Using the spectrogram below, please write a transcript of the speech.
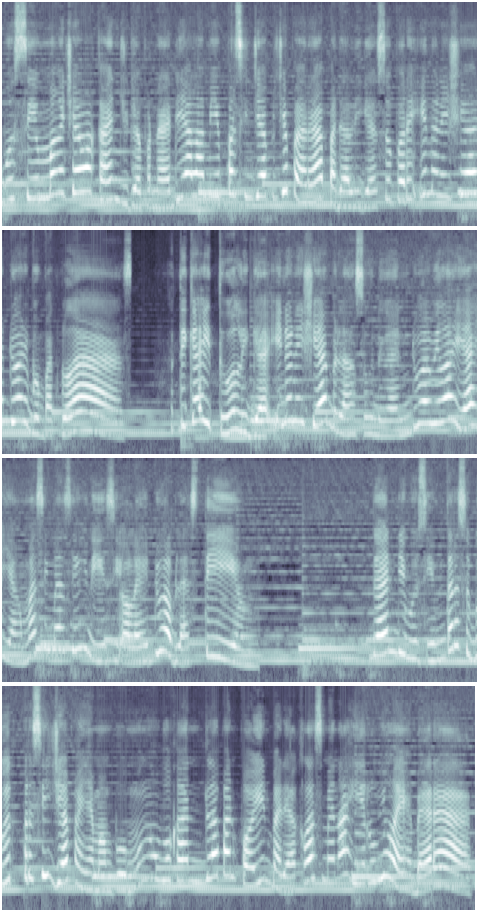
Musim mengecewakan juga pernah dialami Persijap Jepara pada Liga Super Indonesia 2014. Ketika itu, Liga Indonesia berlangsung dengan dua wilayah yang masing-masing diisi oleh 12 tim. Dan di musim tersebut Persijap hanya mampu mengumpulkan 8 poin pada klasmen akhir wilayah barat.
